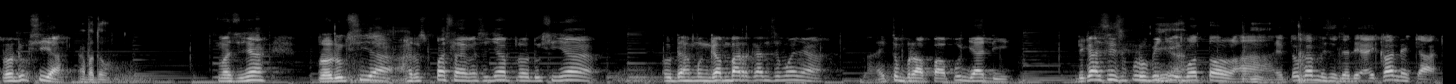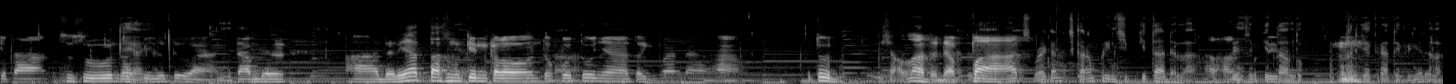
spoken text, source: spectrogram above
Produksi ya? Apa tuh? Maksudnya produksi ya harus pas lah. Maksudnya produksinya udah menggambarkan semuanya. Nah itu berapapun jadi. Dikasih 10 biji Iya. botol. Ah itu kan bisa jadi ikonik ya. Kita susun Iya, rapi iya. gitu ah kita ambil ah, dari atas mungkin kalau untuk Nah. fotonya atau gimana. Ah itu insya Allah ada Nah, dapat. sebenarnya kan sekarang prinsip kita adalah hal-hal prinsip kita itu. untuk kerja kreatif ini adalah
